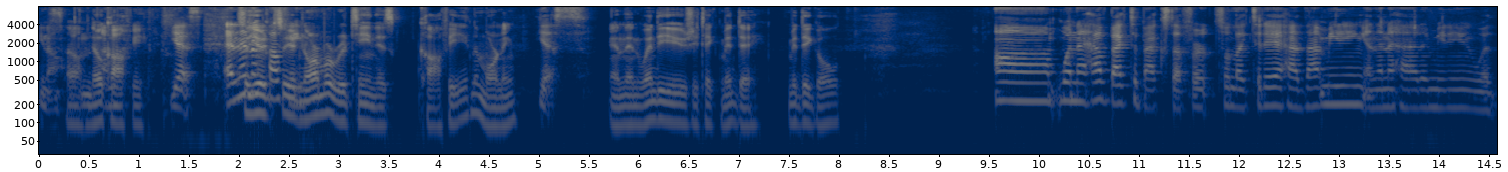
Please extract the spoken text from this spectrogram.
you know, So I'm- no I'm- coffee. Yes, and So then the your coffee. so your normal routine is coffee in the morning, yes. and then when do you usually take midday? Midday gold. Um, when I have back to back stuff for so like today I had that meeting and then I had a meeting with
